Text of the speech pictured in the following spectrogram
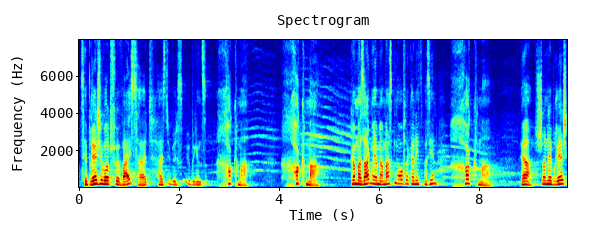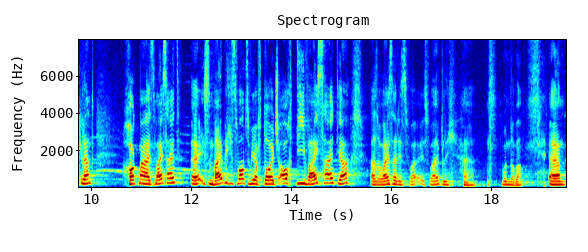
Das hebräische Wort für Weisheit heißt übrigens Chokma. Chokma. Können wir sagen, wir haben ja Masken auf, da kann nichts passieren. Chokma. Ja, schon hebräisch gelernt. Chokma heißt Weisheit, äh, ist ein weibliches Wort, so wie auf Deutsch auch die Weisheit, ja. Also Weisheit ist, ist weiblich. Wunderbar. Ähm,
